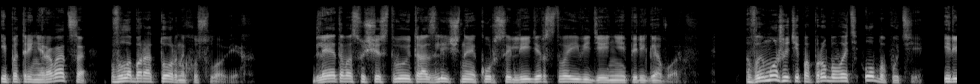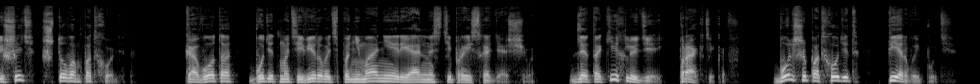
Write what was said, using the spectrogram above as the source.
и потренироваться в лабораторных условиях. Для этого существуют различные курсы лидерства и ведения переговоров. Вы можете попробовать оба пути и решить, что вам подходит. Кого-то будет мотивировать понимание реальности происходящего. Для таких людей, практиков, больше подходит первый путь.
